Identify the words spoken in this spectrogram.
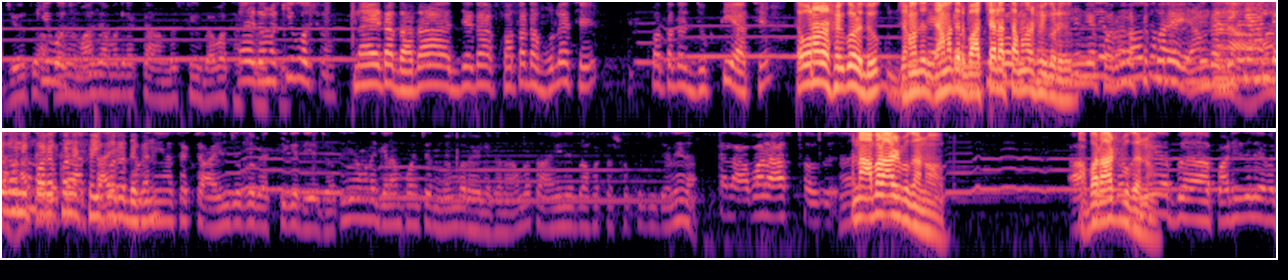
যেহেতু কি আপনাদের বলছো? মাঝে আমাদের একটা আন্ডারস্ট্যান্ডিং ব্যাপার থাকে তোমরা কি বলছো? না এটা দাদা যেটা কথাটা বলেছে কথাটা যুক্তি আছে। তা ওনারা সই করে দুক আমাদের আমাদের বাচ্চারা তো আমরা সই করে দুক। পরামর্শ করে আমরা লিখে আনলে উনি পরক্ষণে সই করে দেবেন। নিয়ে আসে একটা আইনযোগ্য ব্যক্তিকে দিয়ে যতই আমরা গ্রাম পঞ্চায়েত মেম্বার হই না কেন আমরা তো আইনের ব্যাপারটা সবকিছু জানি না। তাহলে আবার আসতে হবে। না আবার আসব কেন? আবার আসব কেন? পাঠিয়ে দিলে এবার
